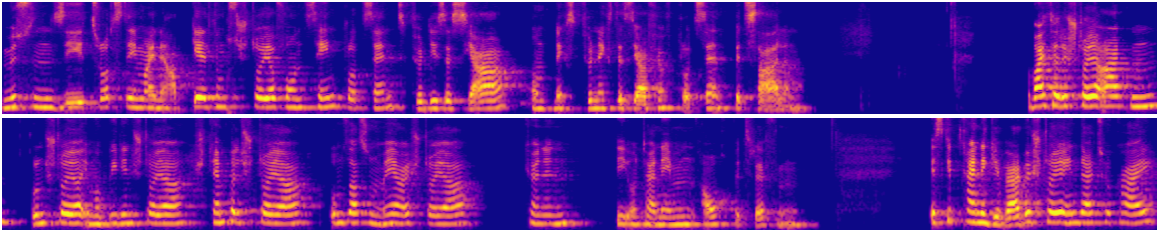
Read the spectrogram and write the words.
müssen sie trotzdem eine Abgeltungssteuer von 10 Prozent für dieses Jahr und für nächstes Jahr 5 Prozent bezahlen. Weitere Steuerarten, Grundsteuer, Immobiliensteuer, Stempelsteuer, Umsatz- und Mehrwertsteuer können die Unternehmen auch betreffen. Es gibt keine Gewerbesteuer in der Türkei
